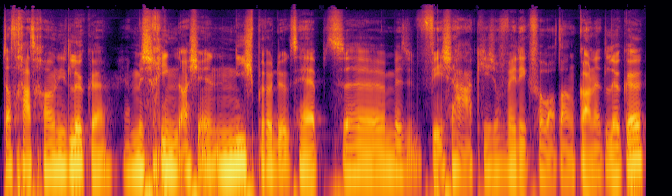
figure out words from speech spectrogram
dat gaat gewoon niet lukken. Ja, misschien als je een niche product hebt uh, met vishaakjes of weet ik veel wat, dan kan het lukken.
